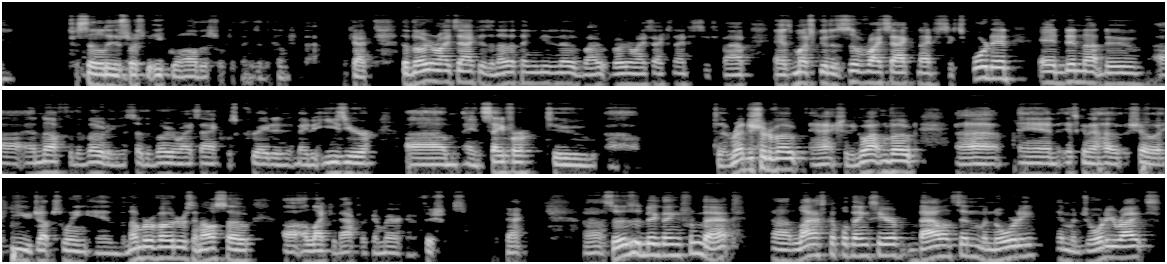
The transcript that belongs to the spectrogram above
facilities are supposed to be equal, and all those sorts of things, and it comes from that. Okay. The Voting Rights Act is another thing you need to know. Voting Rights Act of 1965, as much good as the Civil Rights Act of 1964 did, it did not do uh, enough for the voting. And so the Voting Rights Act was created and it made it easier um, and safer to uh, to register to vote and actually to go out and vote. Uh, and it's going to ho- show a huge upswing in the number of voters and also uh, elected African American officials. Okay. Uh, so this is a big thing from that. Uh, last couple things here balancing minority and majority rights.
